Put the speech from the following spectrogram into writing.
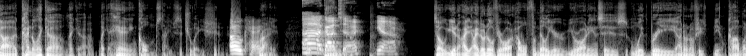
uh, kind of like a like a like a Hannity and Colmes type situation, Okay, right? Ah, Perfect. gotcha. Yeah. So you know, I, I don't know if you're how familiar your audience is with Brie. I don't know if she's you know con,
